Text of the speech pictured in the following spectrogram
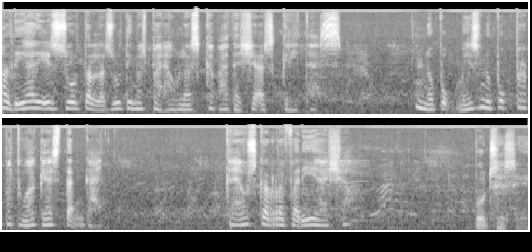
Al diari surten les últimes paraules que va deixar escrites. No puc més, no puc perpetuar aquest engany. Creus que es referia a això? Potser sí.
